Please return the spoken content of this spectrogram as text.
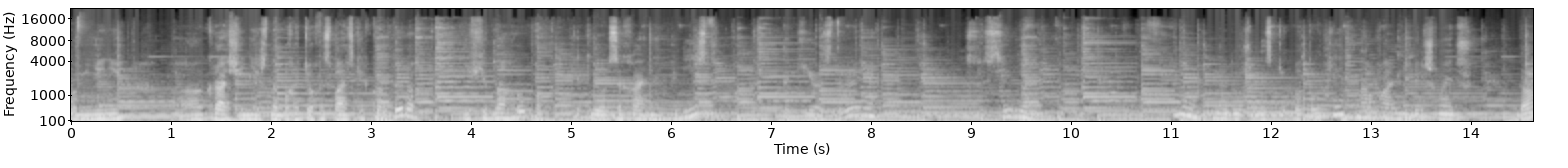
поміняні а, краще, ніж на багатьох іспанських квартирах. І вхідна група, такий ось охайний під'їзд, такі ось двері, сусіди. Не дуже низькі потолки, нормально, більш-менш. Да?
